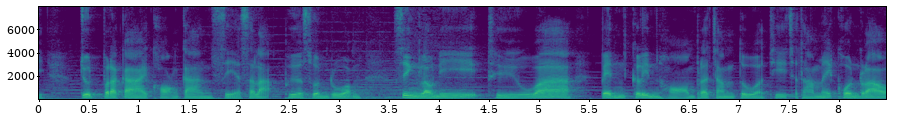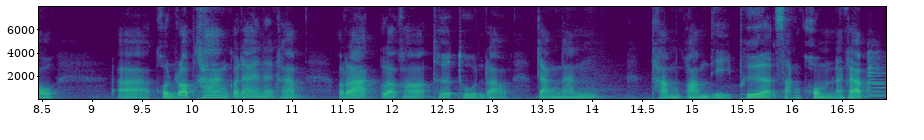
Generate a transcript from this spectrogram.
จุดประกายของการเสียสละเพื่อส่วนรวม สิ่งเหล่านี้ถือว่า เป็นกลิ่นหอมประจำตัวที่จะทำให้คนเราคนรอบข้างก็ได้นะครับ รักแล้วก็เทิดทูนเรา ดังนั้นทำความดีเพื่อสังคมนะครับ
